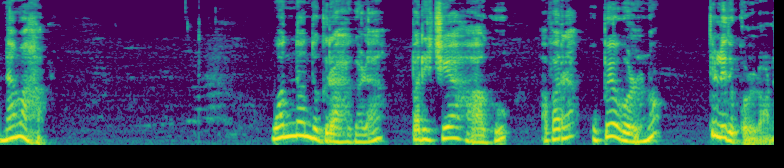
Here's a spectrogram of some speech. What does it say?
ನಮಃ. ಒಂದೊಂದು ಗ್ರಹಗಳ ಪರಿಚಯ ಹಾಗೂ ಅವರ ಉಪಯೋಗಗಳನ್ನು ತಿಳಿದುಕೊಳ್ಳೋಣ.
